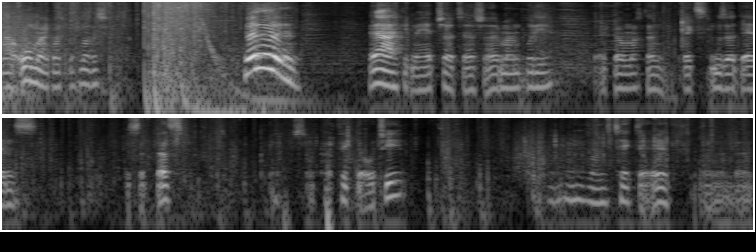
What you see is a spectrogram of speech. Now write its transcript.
Na, oh mein Gott, was mache ich? Äh! Ja, gib mir Headshot. Ja, schade, Mann, Brudi. Ja, komm, mach dann Rex Loser Dance. Ist das das? So perfekter OG. Ist Tag der 11? Und dann,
